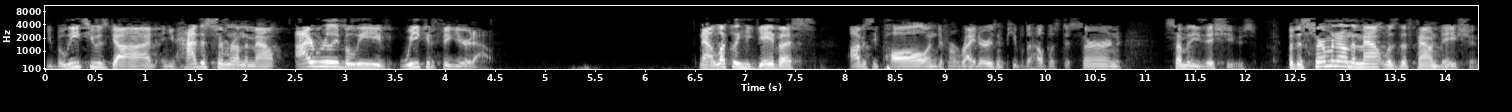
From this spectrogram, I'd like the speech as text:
you believed he was God, and you had the Sermon on the Mount, I really believe we could figure it out. Now, luckily he gave us, obviously, Paul and different writers and people to help us discern some of these issues. But the Sermon on the Mount was the foundation.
